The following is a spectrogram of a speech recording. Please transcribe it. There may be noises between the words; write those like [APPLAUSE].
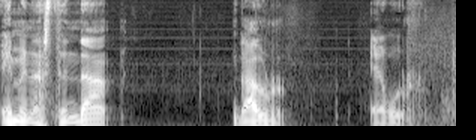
Hemen hasten da, gaur egur.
